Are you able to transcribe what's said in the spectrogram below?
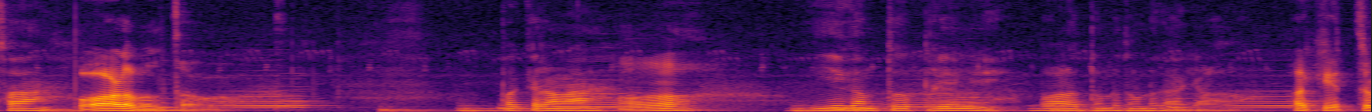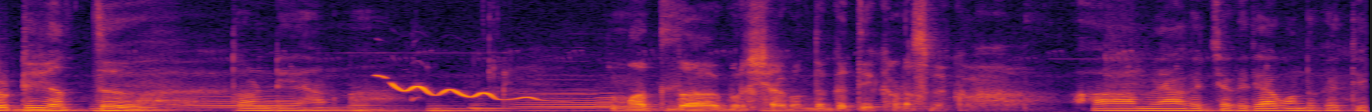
ಪುತ್ಸ ಭಾಳ ಬಲ್ತಾವು ಪಕ್ಕಿರಣ ಈಗಂತೂ ಪ್ರೇಮಿ ಭಾಳ ದುಂಡು ದುಂಡಗಾಗ್ಯಾಳ ಆಕೆ ತುಟಿ ಅತ್ತು ತೊಂಡಿ ಹಣ್ಣು. ಮೊದ್ಲ ಗುರುಷ್ಯಾಗ ಒಂದು ಗತಿ ಕಾಣಿಸ್ಬೇಕು. ಆಮ್ಯಾಗ ಜಗದ್ಯಾಗ ಒಂದು ಗತಿ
